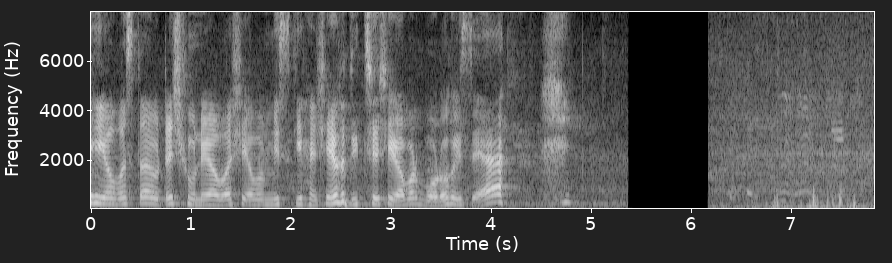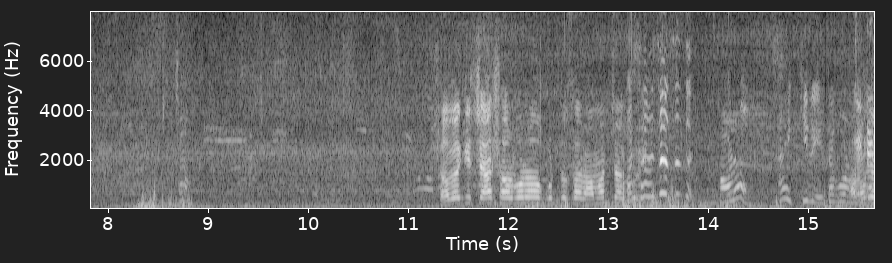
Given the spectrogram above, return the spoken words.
এই অবস্থায় ওটা শুনে আবার সে আবার মিসকি হেসেও দিচ্ছে, সে আবার বড় হয়েছে হ্যাঁ সবাইকে চা সরবরাহ করতে স্যার আমার চা কই? গরম। এই কি রে এটা গরম। আমাকে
